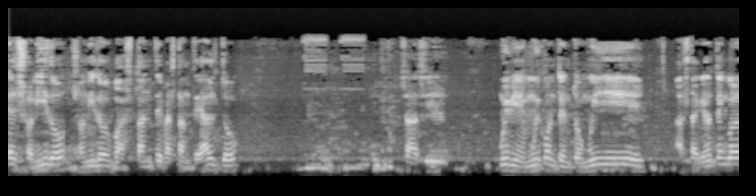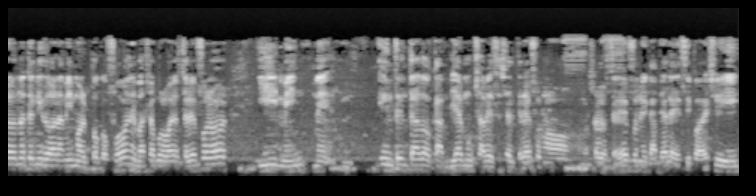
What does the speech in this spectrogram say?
El sonido, sonido bastante, bastante alto. O sea, sí, muy bien, muy contento, muy hasta que no tengo, no he tenido ahora mismo el Pocophone, he pasado por varios teléfonos y me, he intentado cambiar muchas veces el teléfono, o sea, los teléfonos y cambiarle de tipo a ver si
